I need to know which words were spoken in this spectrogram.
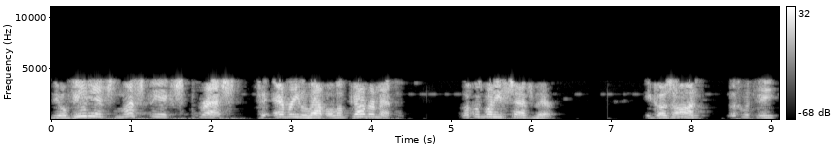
The obedience must be expressed to every level of government. Look at what he says there. He goes on, look with me,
